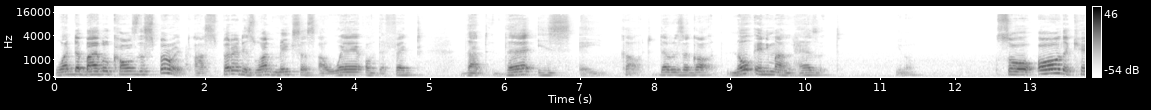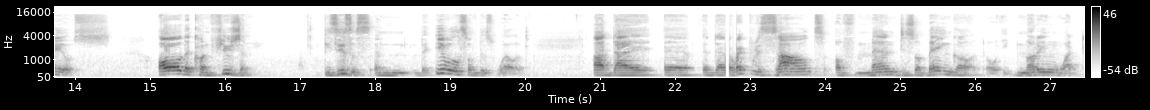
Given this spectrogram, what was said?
what the Bible calls the Spirit. Our Spirit is what makes us aware of the fact that there is a God. There is a God. No animal has it, you know. So all the chaos, all the confusion, diseases, and the evils of this world are di- uh, a direct result of man disobeying God or ignoring what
